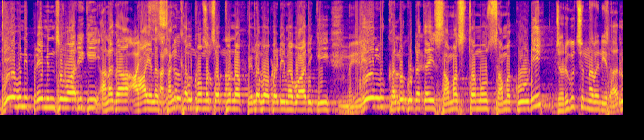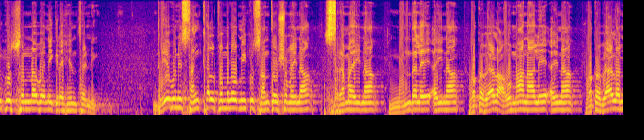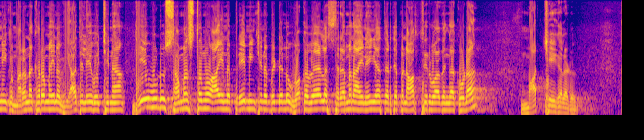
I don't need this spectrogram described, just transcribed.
దేవుని ప్రేమించు వారికి అనగా ఆయన సంకల్పము చొప్పున పిలువబడిన వారికి మేలు కలుగుటకై సమస్తము సమకూడి జరుగుచున్నవని జరుగుతున్నవని గ్రహించండి. దేవుని సంకల్పములో మీకు సంతోషమైన శ్రమ అయినా నిందలే అయినా ఒకవేళ అవమానాలే అయినా ఒకవేళ మీకు మరణకరమైన వ్యాధులే వచ్చినా దేవుడు సమస్తము ఆయన ప్రేమించిన బిడ్డలు ఒకవేళ శ్రమను ఆయన ఏం చేస్తాడు చెప్పండి? ఆశీర్వాదంగా కూడా మార్చేయగలడు.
